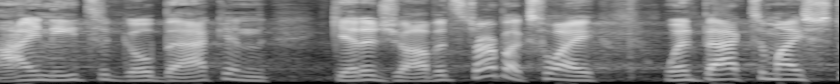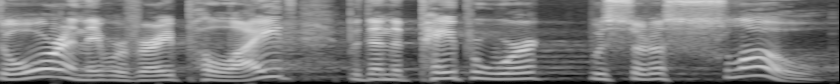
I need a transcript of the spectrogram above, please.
I need to go back and get a job at Starbucks. So I went back to my store and they were very polite, but then the paperwork was sort of slow.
